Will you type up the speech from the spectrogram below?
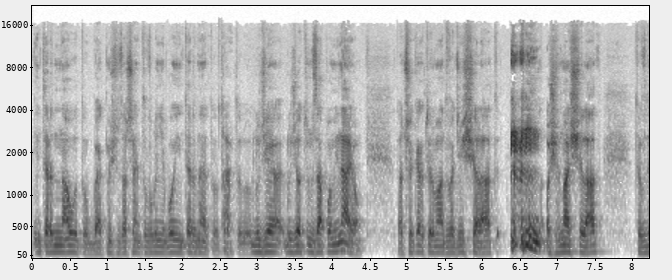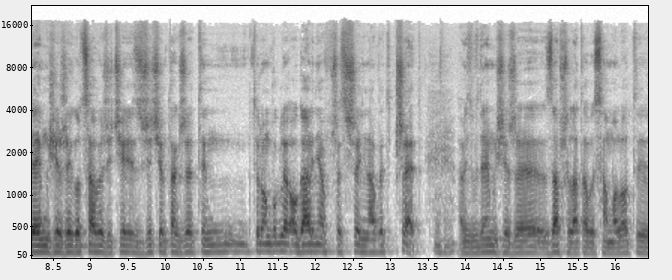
internautów, bo jak myśmy zaczynali, to w ogóle nie było internetu. To, to ludzie, ludzie o tym zapominają. Dla człowieka, który ma 20 lat, 18 lat, to wydaje mu się, że jego całe życie jest życiem także tym, którą w ogóle ogarnia w przestrzeni nawet przed. A więc wydaje mu się, że zawsze latały samoloty,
